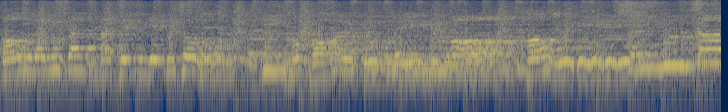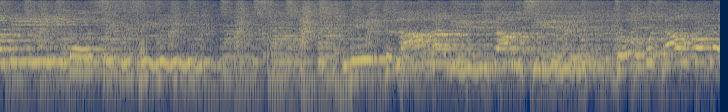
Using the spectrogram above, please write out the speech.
無淚分不清影蹤，天空海伴你我，可會變？誰會再變？多少次，迎着冷。忘记心中的理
